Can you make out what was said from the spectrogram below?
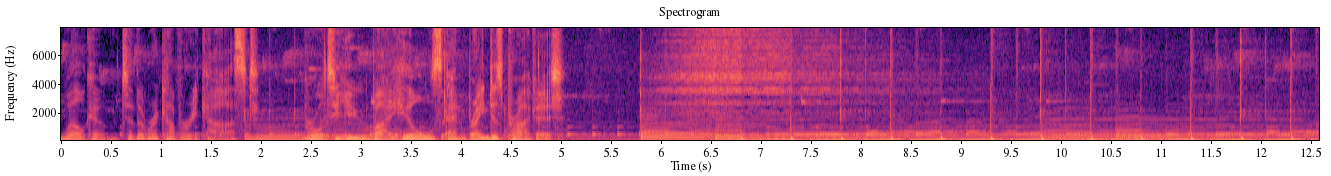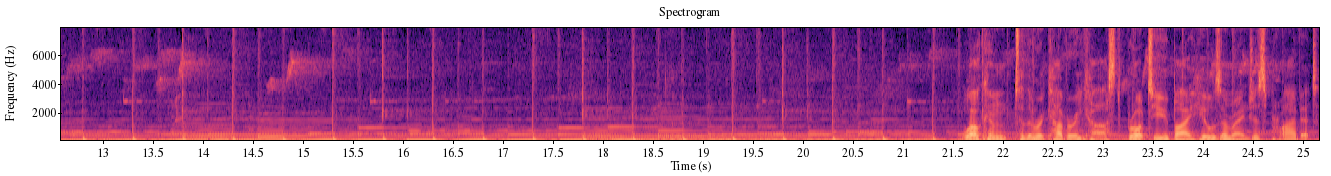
Welcome to the Recovery Cast, brought to you by Hills and Ranges Private. Welcome to the Recovery Cast, brought to you by Hills and Ranges Private.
